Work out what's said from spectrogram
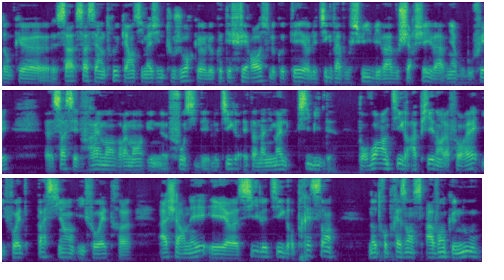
Donc euh, ça, ça c'est un truc. Hein, on s'imagine toujours que le côté féroce, le côté euh, le tigre va vous suivre, il va vous chercher, il va venir vous bouffer. Euh, ça c'est vraiment vraiment une fausse idée. Le tigre est un animal timide. Pour voir un tigre à pied dans la forêt, il faut être patient, il faut être acharné. Et si le tigre pressent notre présence avant que nous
